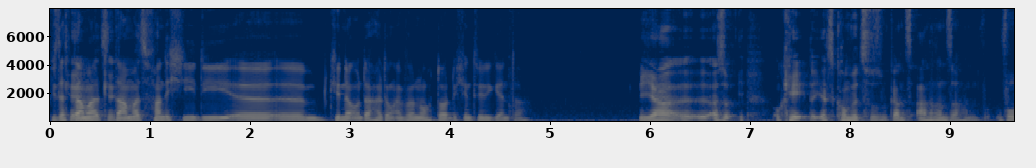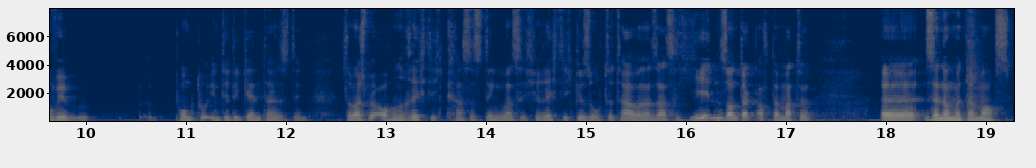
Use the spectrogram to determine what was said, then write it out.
wie gesagt, Okay, damals, okay. damals fand ich die, die äh, ähm, Kinderunterhaltung einfach noch deutlich intelligenter. Ja, äh, also, okay, jetzt kommen wir zu so ganz anderen Sachen, wo wir puncto intelligenter sind. Zum Beispiel auch ein richtig krasses Ding, was ich richtig gesuchtet habe. Da saß ich jeden Sonntag auf der Matte. Äh, Sendung mit der Maus.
